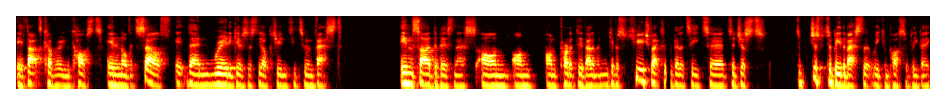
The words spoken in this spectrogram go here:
if that's covering costs in and of itself, it then really gives us the opportunity to invest inside the business on on on product development and give us huge flexibility to to just to just to be the best that we can possibly be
